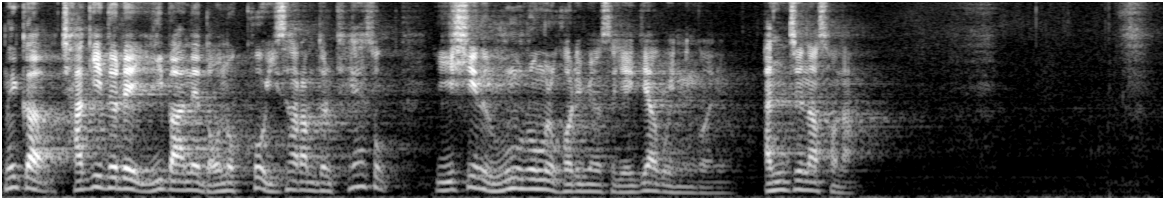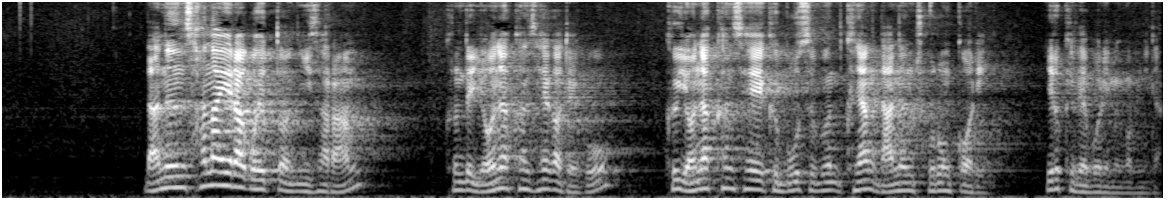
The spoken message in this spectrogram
그러니까 자기들의 입 안에 넣어놓고 이 사람들 계속 이 시인을 우물우물 거리면서 얘기하고 있는 거예요. 앉으나 서나. 나는 사나이라고 했던 이 사람, 그런데 연약한 새가 되고 그 연약한 새의 그 모습은 그냥 나는 조롱거리 이렇게 돼버리는 겁니다.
